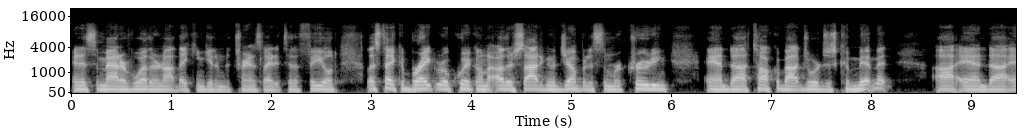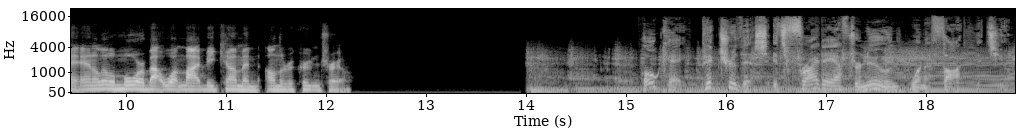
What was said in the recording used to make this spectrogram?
and it's a matter of whether or not they can get him to translate it to the field. Let's take a break real quick. On the other side, I'm going to jump into some recruiting and uh, talk about Georgia's commitment uh, and uh, and a little more about what might be coming on the recruiting trail. Okay, picture this: it's Friday afternoon when a thought hits you.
